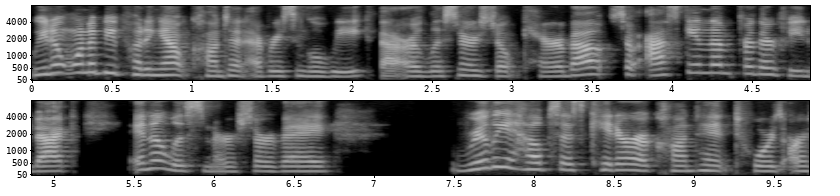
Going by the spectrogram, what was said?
We don't want to be putting out content every single week that our listeners don't care about. So, asking them for their feedback in a listener survey really helps us cater our content towards our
